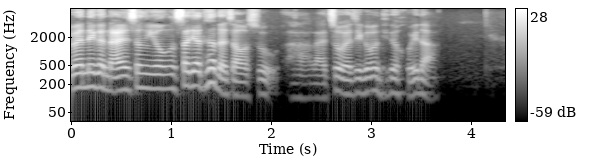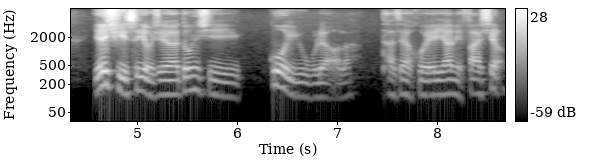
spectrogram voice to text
为那个男生用萨加特的招数啊来作为这个问题的回答。也许是有些东西过于无聊了，他才会让你发笑。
